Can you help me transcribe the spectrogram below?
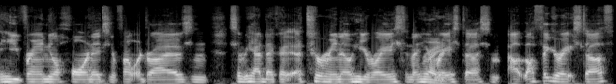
and he ran you know Hornets and front wheel drives, and somebody had like a, a Torino he raced, and then he Right. raced uh, some outlaw figure eight stuff.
